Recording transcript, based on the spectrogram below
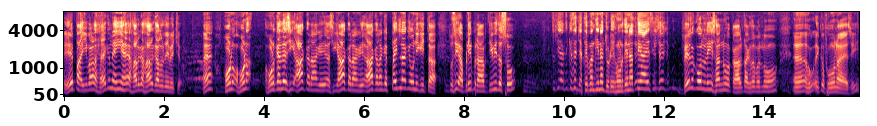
ਇਹ ਭਾਈਵਾਲ ਹੈ ਕਿ ਨਹੀਂ ਹੈ ਹਰ ਹਰ ਗੱਲ ਦੇ ਵਿੱਚ? ਹੈ? ਹੁਣ ਹੁਣ ਹੁਣ ਕਹਿੰਦੇ ਅਸੀਂ ਆਹ ਕਰਾਂਗੇ ਅਸੀਂ ਆਹ ਕਰਾਂਗੇ ਆਹ ਕਰਾਂਗੇ ਪਹਿਲਾਂ ਕਿਉਂ ਨਹੀਂ ਕੀਤਾ? ਤੁਸੀਂ ਆਪਣੀ ਪ੍ਰਾਪਤੀ ਵੀ ਦੱਸੋ। ਤੁਸੀਂ ਅੱਜ ਕਿਸੇ ਜਥੇਬੰਦੀ ਨਾਲ ਜੁੜੇ ਹੋਣ ਦੇ ਨਾਤੇ ਆਏ ਸੀ? ਕਿਸੇ ਬਿਲਕੁਲ ਨਹੀਂ ਸਾਨੂੰ ਅਕਾਲ ਤਖਤ ਵੱਲੋਂ ਇੱਕ ਫੋਨ ਆਇਆ ਸੀ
